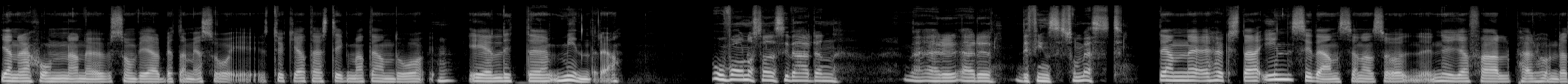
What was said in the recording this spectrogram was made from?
generationerna nu som vi arbetar med så tycker jag att det här stigmat ändå mm. är lite mindre. Och var någonstans i världen är, är det, det finns som mest? Den högsta incidensen, alltså nya fall per 100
